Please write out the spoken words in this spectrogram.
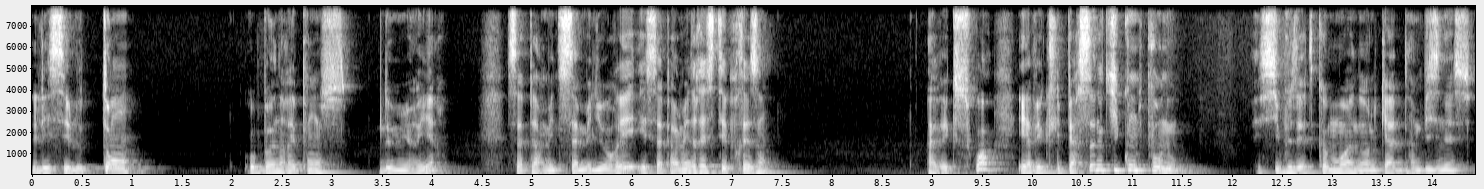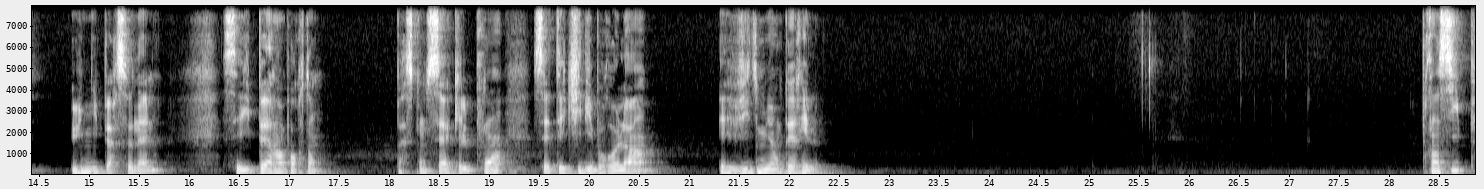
laisser le temps aux bonnes réponses de mûrir. Ça permet de s'améliorer et ça permet de rester présent avec soi et avec les personnes qui comptent pour nous. Et si vous êtes comme moi dans le cadre d'un business unipersonnel, c'est hyper important. Parce qu'on sait à quel point cet équilibre-là est vite mis en péril. Principe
